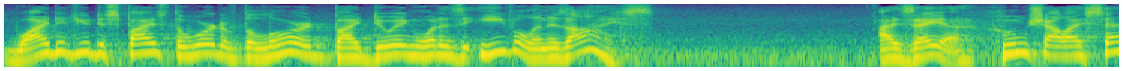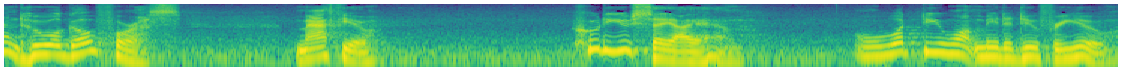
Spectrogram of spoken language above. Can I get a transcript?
why did you despise the word of the Lord by doing what is evil in his eyes? Isaiah, whom shall I send? Who will go for us? Matthew, who do you say I am? What do you want me to do for you?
